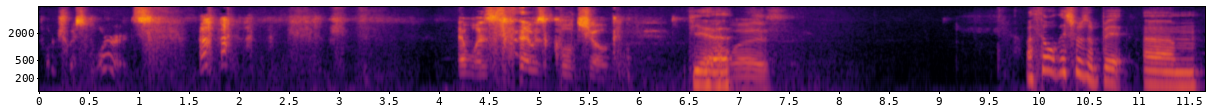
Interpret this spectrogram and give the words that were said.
Poor choice of words. that was that was a cool joke. Yeah. It was. I thought this was a bit. Um,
